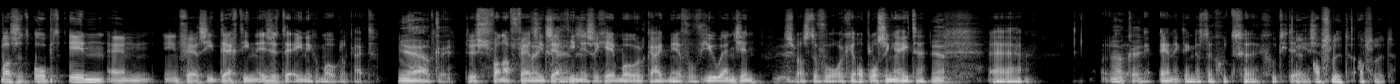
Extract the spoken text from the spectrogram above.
was het opt-in. En in versie 13 is het de enige mogelijkheid. Ja, oké. Dus vanaf versie Makes 13 sense. is er geen mogelijkheid meer voor View Engine. Zoals de vorige oplossing heette. Ja. Eh, Oké. en ik denk dat het een goed, eh, goed idee is. Absoluut, absoluut.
